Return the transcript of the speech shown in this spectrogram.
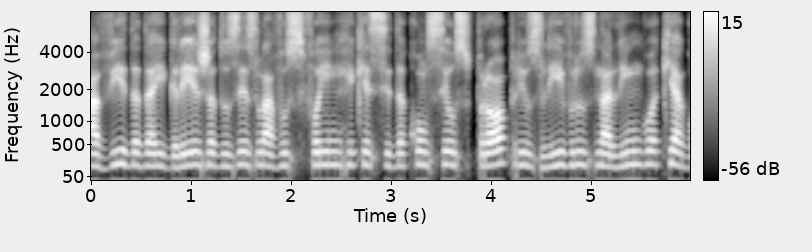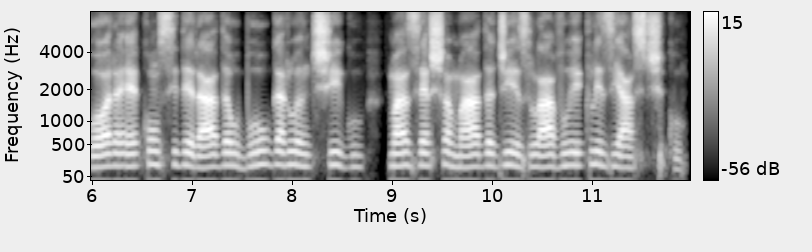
a vida da Igreja dos Eslavos foi enriquecida com seus próprios livros na língua que agora é considerada o búlgaro antigo, mas é chamada de eslavo eclesiástico.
